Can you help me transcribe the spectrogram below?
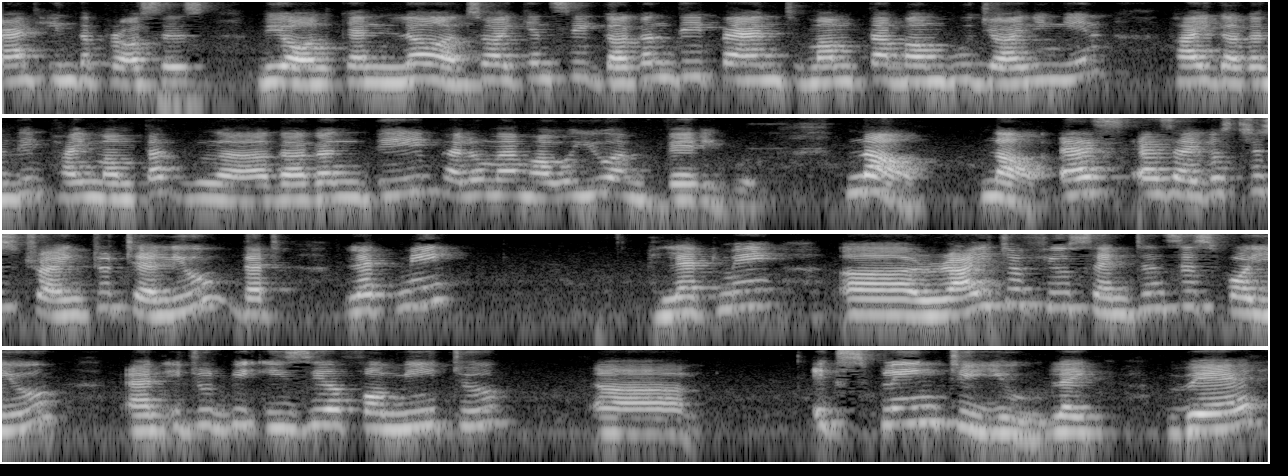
and in the process we all can learn. So I can see Gagandeep and Mamta Bambu joining in. Hi Gagandeep, hi Mamta. Uh, Gagandeep, hello ma'am, how are you? I'm very good. Now, now as as i was just trying to tell you that let me let me uh, write a few sentences for you and it would be easier for me to uh, explain to you like where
